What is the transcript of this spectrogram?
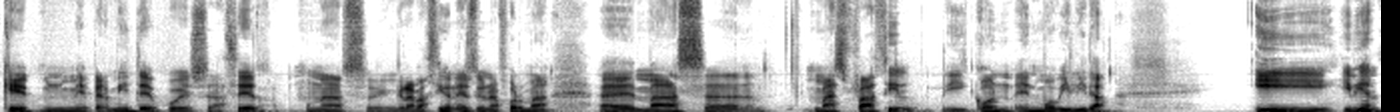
que me permite pues hacer unas grabaciones de una forma eh, más, eh, más fácil y con en movilidad. Y, bien,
